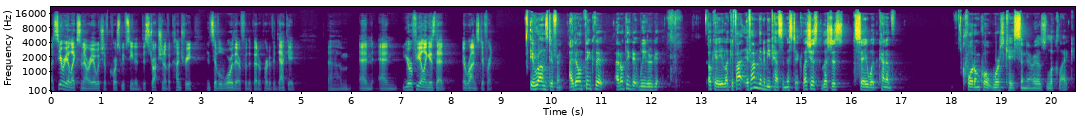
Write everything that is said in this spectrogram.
a Syria-like scenario, which of course we've seen a destruction of a country in civil war there for the better part of a decade. Um, and and your feeling is that Iran's different. Iran's different. I don't think that I don't think that we are okay. Like if I if I'm going to be pessimistic, let's just let's just say what kind of quote unquote worst case scenarios look like.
